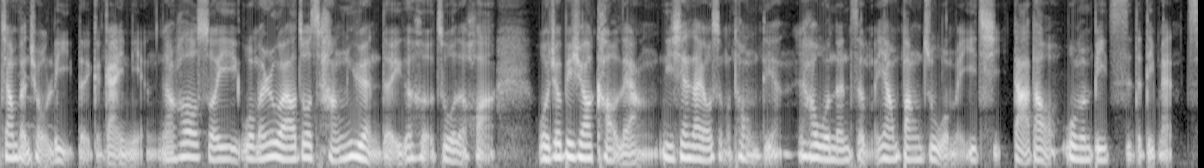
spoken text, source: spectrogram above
将本求利的一个概念。然后，所以我们如果要做长远的一个合作的话，我就必须要考量你现在有什么痛点，然后我能怎么样帮助我们一起达到我们彼此的 demands。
